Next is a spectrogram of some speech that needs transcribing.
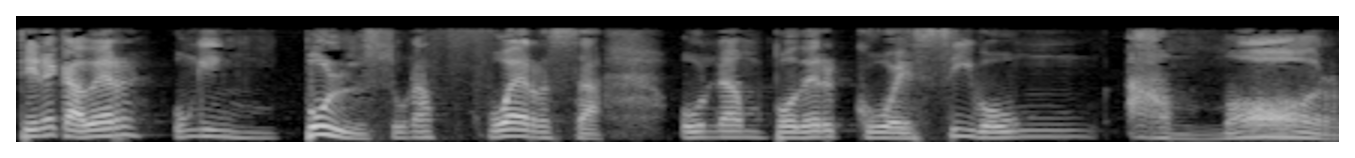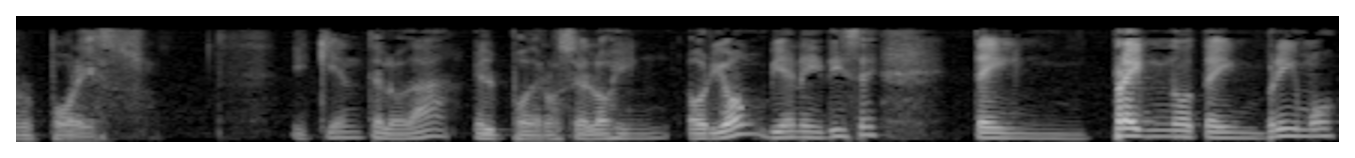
tiene que haber un impulso, una fuerza, un poder cohesivo, un amor por eso. ¿Y quién te lo da? El poderoso Elohim Orión viene y dice, te impregno, te imprimo,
